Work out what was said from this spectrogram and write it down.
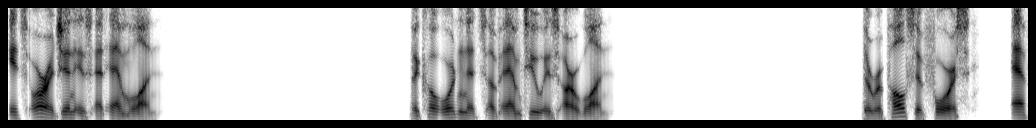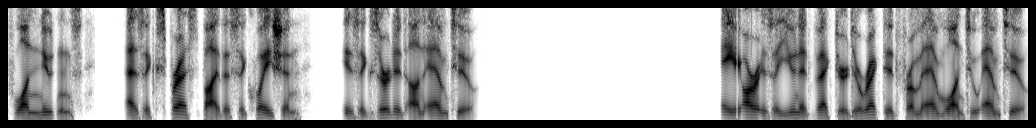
Its origin is at m1. The coordinates of m2 is r1. The repulsive force, F1 newtons, as expressed by this equation, is exerted on m2. AR is a unit vector directed from m1 to m2.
